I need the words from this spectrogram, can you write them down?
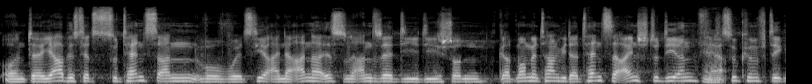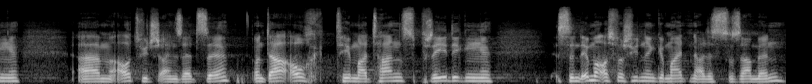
Und äh, ja, bis jetzt zu Tänzern, wo, wo jetzt hier eine Anna ist und eine andere, die, die schon gerade momentan wieder Tänze einstudieren für ja. die zukünftigen ähm, Outreach-Einsätze. Und da auch Thema Tanz, Predigen, es sind immer aus verschiedenen Gemeinden alles zusammen,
